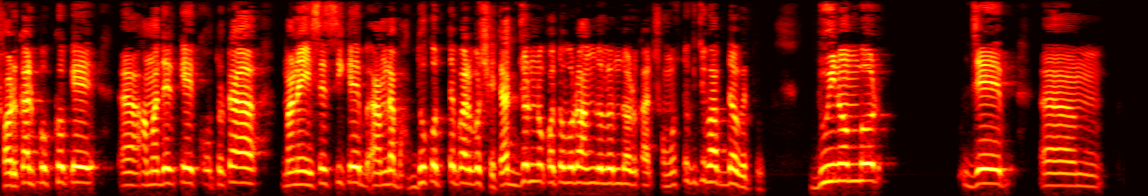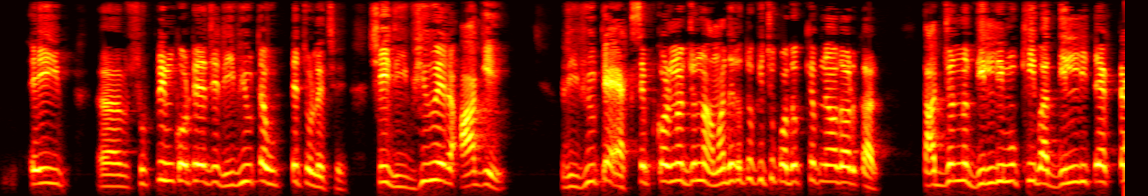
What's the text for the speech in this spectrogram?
সরকার পক্ষকে আমাদেরকে কতটা মানে এসএসসি কে আমরা বাধ্য করতে পারব সেটার জন্য কত বড় আন্দোলন দরকার, সমস্ত কিছু ভাবতে হবে তো। দুই নম্বর যে এই সুপ্রিম কোর্টে যে রিভিউটা উঠতে চলেছে, সেই রিভিউ এর আগে রিভিউটা অ্যাকসেপ্ট করানোর জন্য আমাদেরও তো কিছু পদক্ষেপ নেওয়া দরকার। তার জন্য দিল্লিমুখী বা দিল্লিতে একটা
